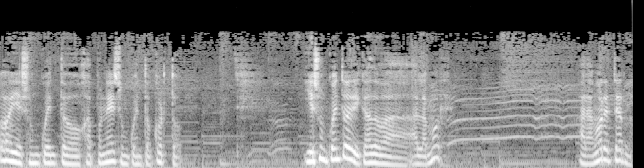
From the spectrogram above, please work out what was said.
Hoy es un cuento japonés, un cuento corto. Y es un cuento dedicado al amor. Al amor eterno.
